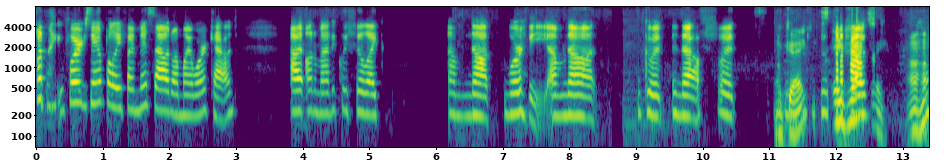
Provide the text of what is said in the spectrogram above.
but like for example if i miss out on my workout i automatically feel like i'm not worthy i'm not good enough but okay. this is not how it's- Exactly. Uh huh.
